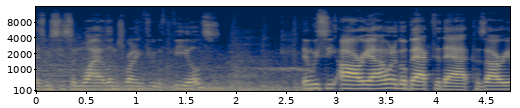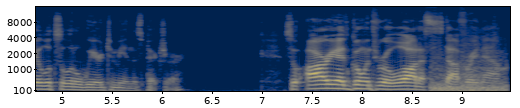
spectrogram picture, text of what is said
as we see some wildlings running through the fields. Then we see Arya. I want to go back to that because Arya looks a little weird to me in this picture. So Arya is going through a lot of stuff right now.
